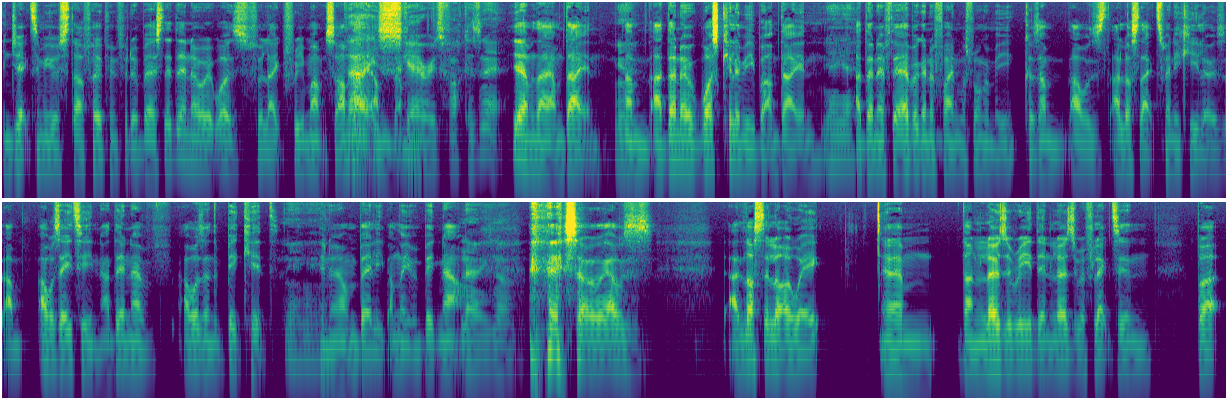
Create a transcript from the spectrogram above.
injecting me with stuff, hoping for the best. They didn't know what it was for like three months. So I'm That like, I'm, is I'm- scary as fuck, isn't it? yeah, I'm like, I'm dying. Yeah. I'm, I don't know what's killing me, but I'm dying. Yeah, yeah. I don't know if they're ever gonna find what's wrong with me because I'm, I was, I lost like 20 kilos. I'm, I was 18. I didn't have, I wasn't a big kid. Yeah, yeah, yeah. You know, I'm barely, I'm not even big now. No, he's not. so I was, I lost a lot of weight. Um, done loads of reading, loads of reflecting, but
